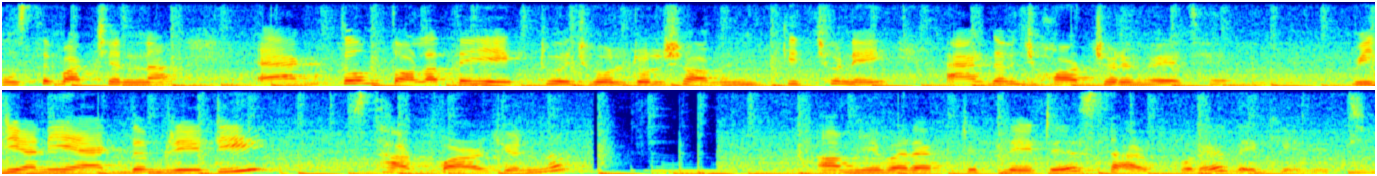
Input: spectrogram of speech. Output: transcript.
বুঝতে পারছেন না। একদম তলাতেই একটু ঝোল টোল সব কিচ্ছু নেই, একদম ঝরঝরে হয়েছে। বিরিয়ানি একদম রেডি সার্ভ করার জন্য। আমি এবার একটি প্লেটে সার্ভ করে দেখিয়ে দিচ্ছি।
